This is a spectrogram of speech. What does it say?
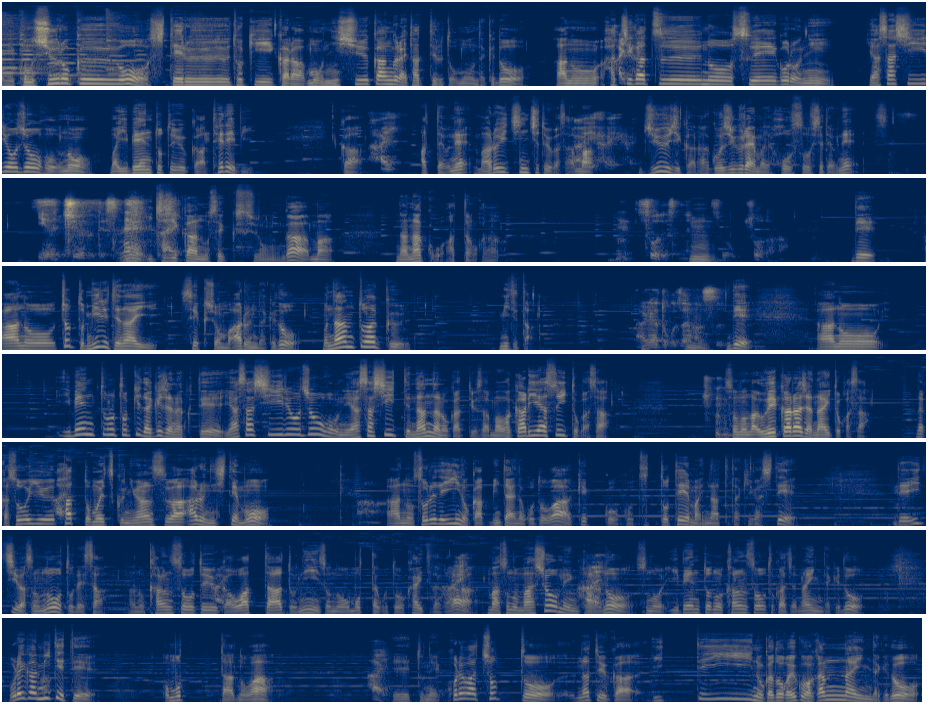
えーこの収録をしてる時からもう2週間ぐらい経ってると思うんだけどあの8月の末頃に優しい医療情報の、まあ、イベントというかテレビがはい。あったよね丸1日というかさ、まあはいはいはい。10時から5時ぐらいまで放送してたよね YouTube ですねね。1時間のセクションが、まあ7個あったのかなはい。うん、そうですね。うんそうそうだな。であのちょっと見れてないセクションもあるんだけど、まあ、なんとなく見てた。ありがとうございます。うん。であのイベントの時だけじゃなくて優しい医療情報の優しいって何なのかっていうさ、まあ、分かりやすいとかさ そのまあ上からじゃないとかさなんかそういうはい。パッと思いつくニュアンスはあるにしても、ああのそれでいいのかみたいなことは結構こうずっとテーマになってた気がしてで一はそのノートでさあの感想というかはい終わった後にその思ったことを書いてたから、はいまあその真正面からのそのイベントの感想とかじゃないんだけど俺が見てて思ったのははい。えっ、とねこれはちょっとなんというか言っていいのかどうかよくわかんないんだけど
